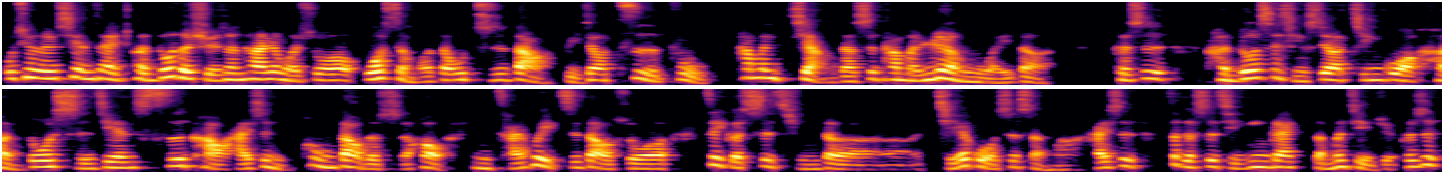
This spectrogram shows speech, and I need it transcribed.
我觉得现在很多的学生他认为说我什么都知道，比较自负，他们讲的是他们认为的。可是很多事情是要经过很多时间思考，还是你碰到的时候，你才会知道说这个事情的结果是什么，还是这个事情应该怎么解决。可是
